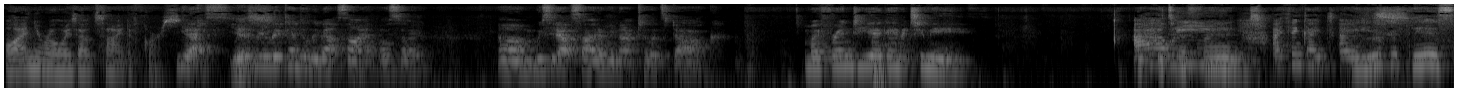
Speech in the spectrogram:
Well, and you're always outside, of course. Yes, Yes. We, we tend to live outside also. Um, we sit outside every night till it's dark. My friend here gave it to me. Ah, it's her friend. I think I. I And look at this.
